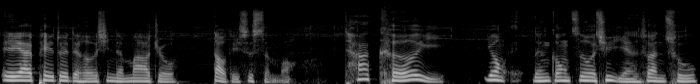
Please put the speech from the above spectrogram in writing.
AI 配对的核心的 module 到底是什么，它可以用人工智慧去演算出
